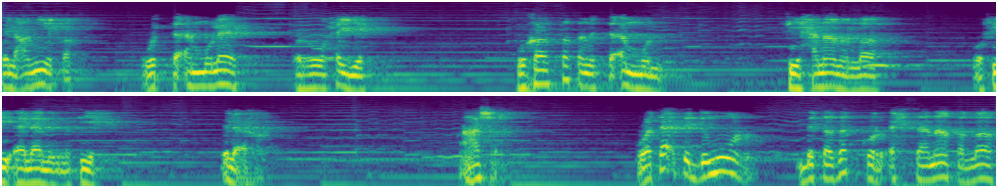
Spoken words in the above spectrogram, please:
العميقة والتأملات الروحية وخاصة التأمل في حنان الله وفي آلام المسيح. إلى آخره. عشر وتأتي الدموع بتذكر إحسانات الله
